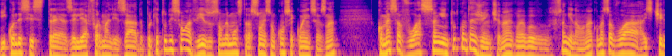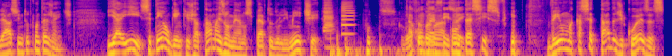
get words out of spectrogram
e quando esse estresse ele é formalizado, porque tudo isso são avisos, são demonstrações, são consequências, né? Começa a voar sangue em tudo quanto é gente, né? Sangue não, né? Começa a voar estilhaço em tudo quanto é gente. E aí, se tem alguém que já está mais ou menos perto do limite, putz, Acontece isso aí. acontece isso. Vem uma cacetada de coisas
